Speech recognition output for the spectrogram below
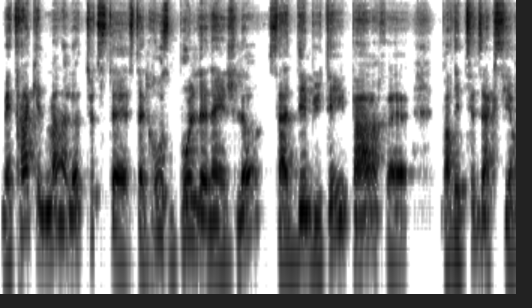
mais tranquillement, là, toute cette, grosse boule de neige-là, ça a débuté par, euh, par des petites actions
